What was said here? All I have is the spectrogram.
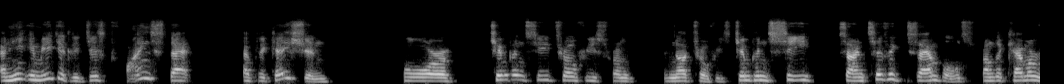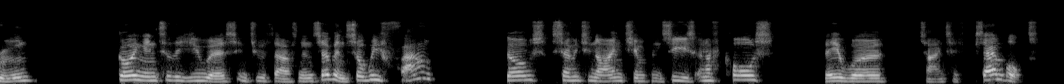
And he immediately just finds that application for chimpanzee trophies from not trophies chimpanzee scientific samples from the cameroon going into the us in 2007 so we found those 79 chimpanzees and of course they were scientific samples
